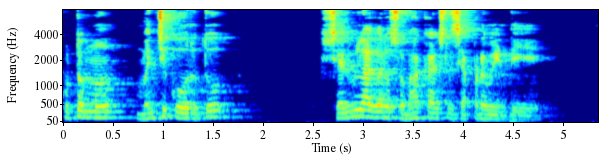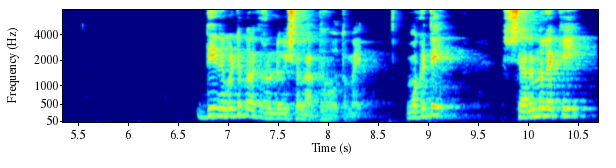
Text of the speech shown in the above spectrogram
కుటుంబం మంచి కోరుతూ షర్మిలా గారు శుభాకాంక్షలు చెప్పడం ఏంటి? దీన్ని బట్టి మనకు రెండు విషయాలు అర్థమవుతున్నాయి. ఒకటి శర్మలకి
